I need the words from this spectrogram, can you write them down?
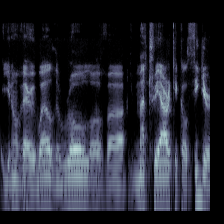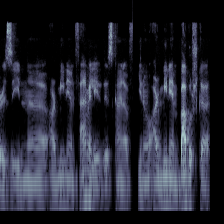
you know very well the role of uh, matriarchal figures in uh, Armenian family. This kind of you know Armenian babushka.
